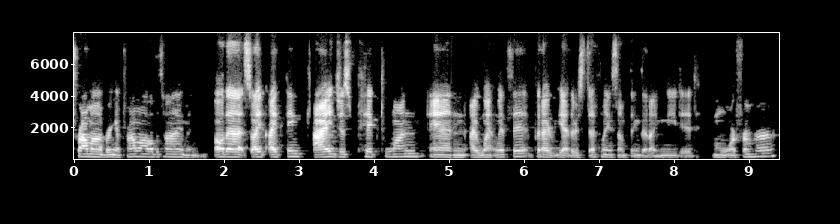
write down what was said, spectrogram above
trauma, bring up trauma all the time and all that. So I, I think I just picked one and I went with it. But I, yeah, there's definitely something that I needed more from her.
